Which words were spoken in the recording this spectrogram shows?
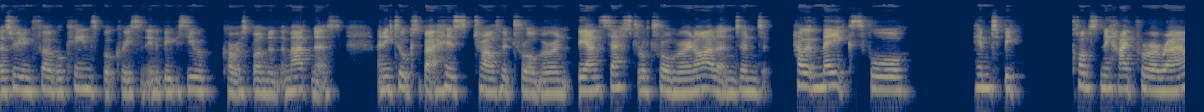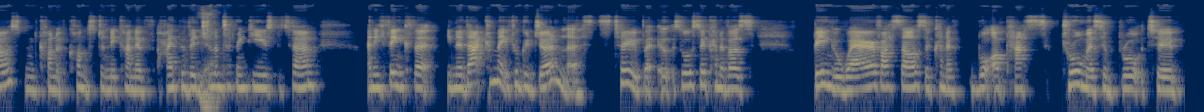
I was reading Fergal Keane's book recently, the BBC correspondent, The Madness, and he talks about his childhood trauma and the ancestral trauma in Ireland. And how it makes for him to be constantly hyper aroused and kind of constantly kind of hyper vigilant yeah. i think he used the term and he think that you know that can make for good journalists too but it was also kind of us being aware of ourselves of kind of what our past traumas have brought to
